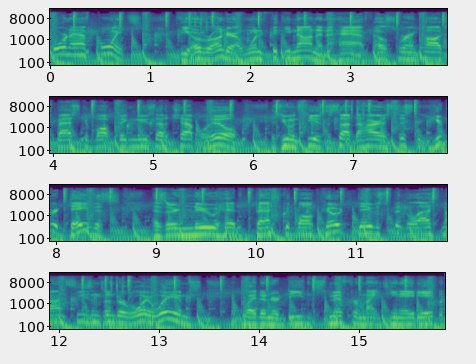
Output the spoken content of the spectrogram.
four and a half points. The over/under at 159 and a half. Elsewhere in college basketball, big news out of Chapel Hill as UNC has decided to hire assistant Hubert Davis as their new head basketball coach. Davis spent the last nine seasons under Roy Williams and played under Dean Smith from 1988 to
